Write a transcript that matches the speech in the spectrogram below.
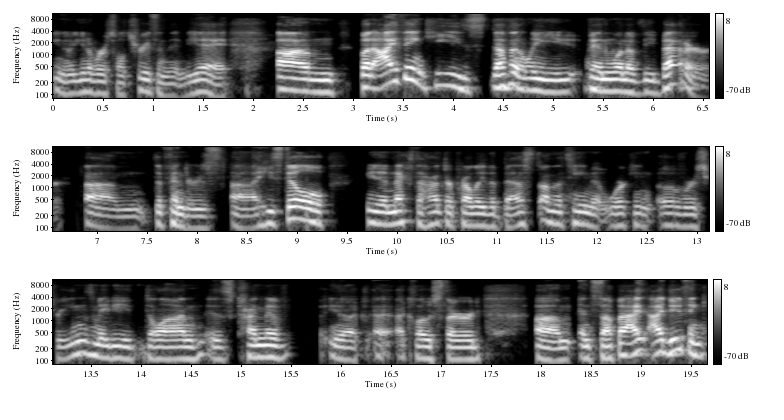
you know, universal truth in the NBA. Um, but I think he's definitely been one of the better um defenders. Uh, he's still you know, next to Hunter, probably the best on the team at working over screens. Maybe Delon is kind of, you know, a, a close third um, and stuff. But I, I do think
